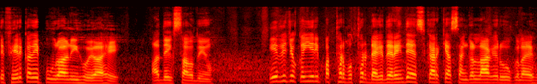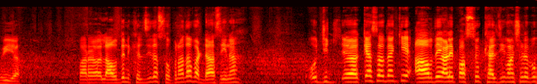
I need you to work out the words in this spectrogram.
ਤੇ ਫਿਰ ਕਦੇ ਪੂਰਾ ਨਹੀਂ ਹੋਇਆ ਇਹ। ਆ ਦੇਖ ਸਕਦੇ ਹੋ। ਇਹਦੇ ਚੋਂ ਕਈ ਵਾਰੀ ਪੱਥਰ ਪੁੱਥਰ ਡਿੱਗਦੇ ਰਹਿੰਦੇ ਇਸ ਕਰਕੇ ਆ ਸੰਗਲ ਲਾ ਕੇ ਰੋਕ ਲਾਏ ਹੋਈ ਆ। ਪਰ ਅਲਾਉਦੀਨ ਖਿਲਜ਼ੀ ਦਾ ਸੁਪਨਾ ਤਾਂ ਵੱਡਾ ਸੀ ਨਾ। ਉਹ ਜਿ- ਅਹ ਕਹਿ ਸਕਦਾ ਕਿ ਆਪਦੇ ਵਾਲੇ ਪਾਸੋਂ ਖਿਲਜੀ ਵੰਸ਼ ਵਾਲੇ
